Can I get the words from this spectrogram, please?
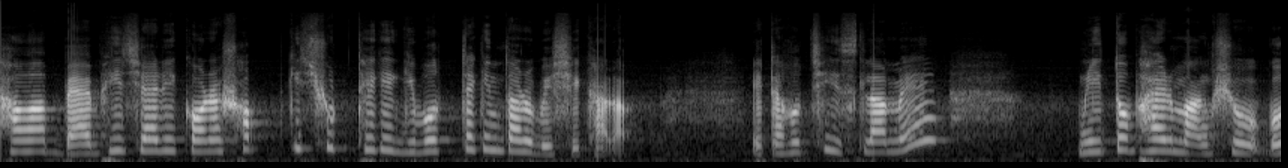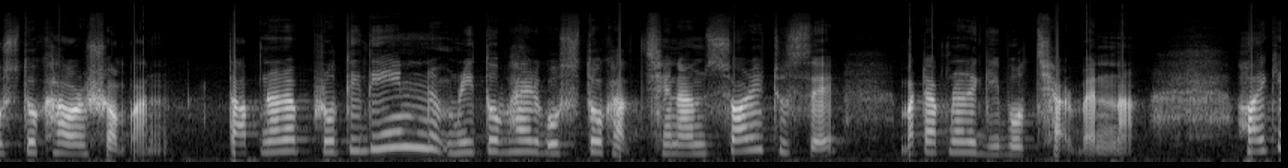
খাওয়া, ব্যভিচারী করা সব কিছুর থেকে গিবতটা কিন্তু আরও বেশি খারাপ। এটা হচ্ছে ইসলামে মৃত ভাইয়ের মাংস গোস্ত খাওয়ার সমান। তো আপনারা প্রতিদিন মৃত ভাইয়ের গোস্ত খাচ্ছেন I am sorry to say but আপনারা গিবত ছাড়বেন না। হয় কি,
